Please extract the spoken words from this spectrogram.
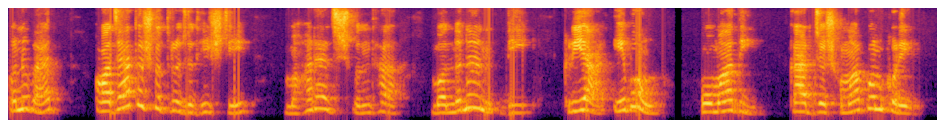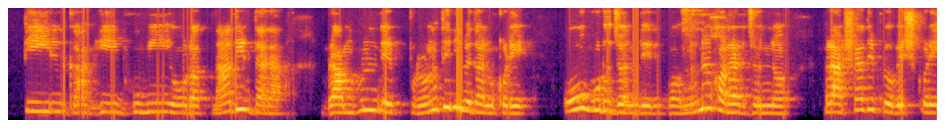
অনুবাদ, অজাত শত্রু যুধিষ্ঠির, মহারাজ সন্ধ্যা বন্দনাদি ক্রিয়া এবং হোমাদি কার্য সমাপন করে তিল, গাভী, ভূমি ও রত্নাদির দ্বারা ব্রাহ্মণদের প্রণতি নিবেদন করে ও গুরুজনদের বন্দনা করার জন্য প্রাসাদে প্রবেশ করে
